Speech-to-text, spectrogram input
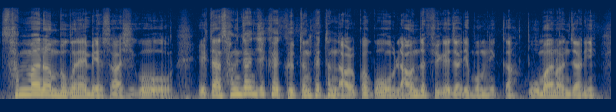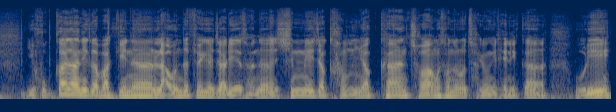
3만 원 부근에 매수하시고 일단 상장 직후에 급등 패턴 나올 거고 round figure 자리 뭡니까? 5만 원짜리 이 호가 단위가 바뀌는 round figure 자리에서는 심리적 강력한 저항선으로 작용이 되니까 우리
